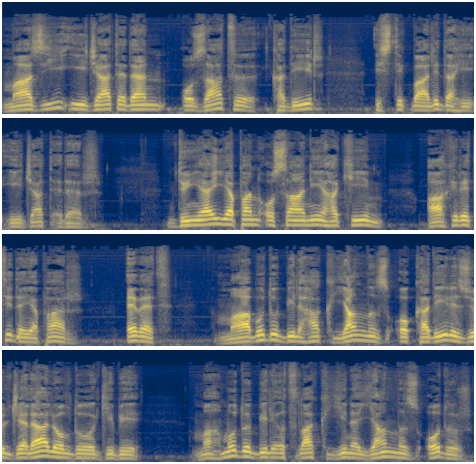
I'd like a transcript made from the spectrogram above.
maziyi icat eden o zatı kadir, istikbali dahi icat eder. Dünyayı yapan o sani hakim, ahireti de yapar. Evet, mabudu bilhak yalnız o kadir Zülcelal olduğu gibi, Mahmudu bil ıtlak yine yalnız odur.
